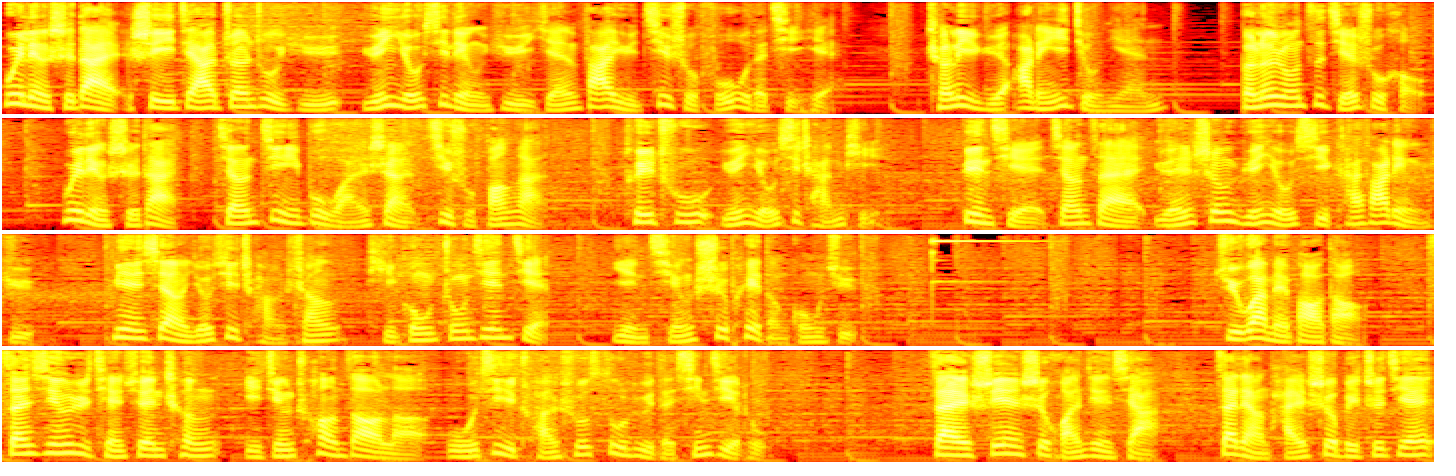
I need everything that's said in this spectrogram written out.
卫领时代是一家专注于云游戏领域研发与技术服务的企业，成立于二零一九年。本轮融资结束后，卫领时代将进一步完善技术方案，推出云游戏产品，并且将在原生云游戏开发领域面向游戏厂商提供中间件、引擎适配等工具。据外媒报道，三星日前宣称已经创造了五 G 传输速率的新纪录，在实验室环境下。在两台设备之间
